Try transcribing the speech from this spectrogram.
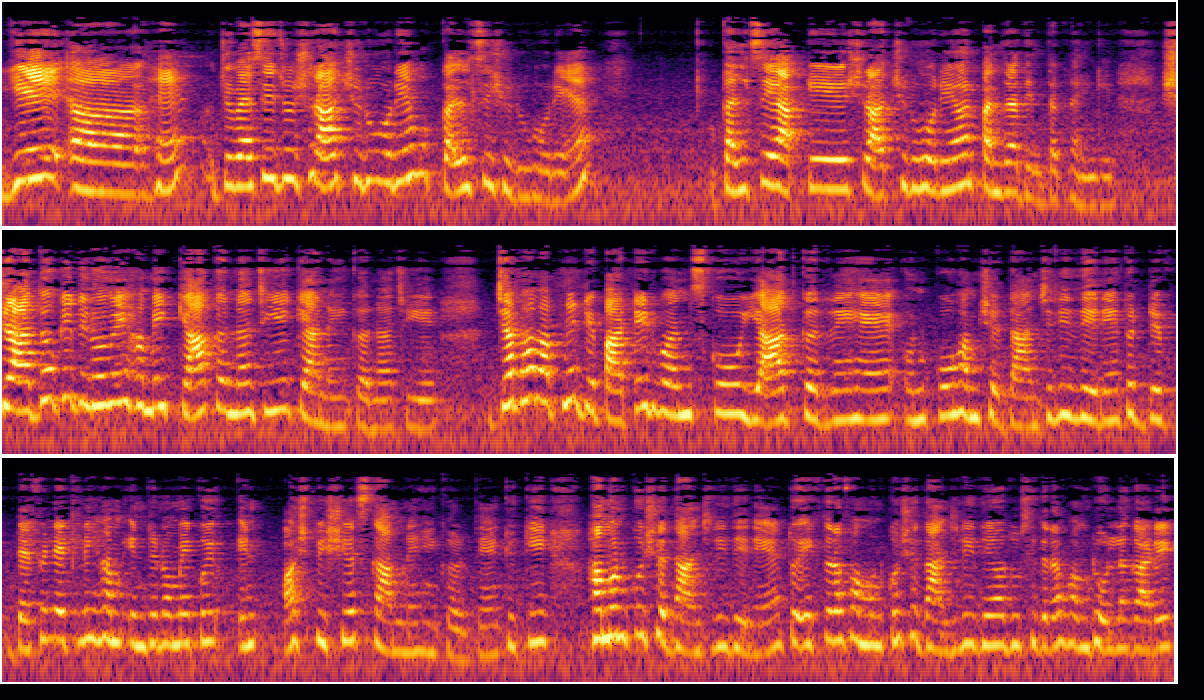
ये आ, है जो वैसे जो श्राद्ध शुरू हो रहे हैं वो कल से शुरू हो रहे हैं। कल से आपके श्राद्ध शुरू हो रहे हैं और पंद्रह दिन तक रहेंगे। श्राद्धों के दिनों में हमें क्या करना चाहिए, क्या नहीं करना चाहिए? जब हम अपने डिपार्टेड वंस को याद कर रहे हैं, उनको हम श्रद्धांजलि दे रहे हैं तो डेफिनेटली हम इन दिनों में कोई ऑस्पिशियस काम नहीं करते हैं, क्योंकि हम उनको श्रद्धांजलि दे रहे हैं। तो एक तरफ़ हम उनको श्रद्धांजलि दें और दूसरी तरफ़ हम ढोल नगाड़े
